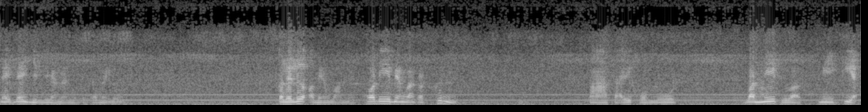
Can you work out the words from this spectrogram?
ได้ได้ยินหรืออย่างนั้นหลวงพ่อไม่รู้ ก็เลยเลือกเอาแมงวันเนี่ยพอดีแมงวันก็ขึ้นปาใสคมรู้วันนี้ถือว่ามีเกียรติ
